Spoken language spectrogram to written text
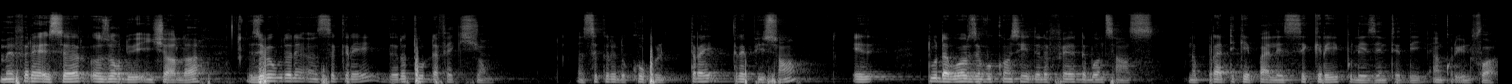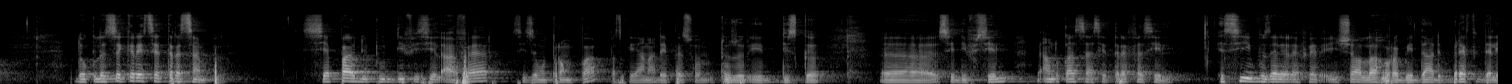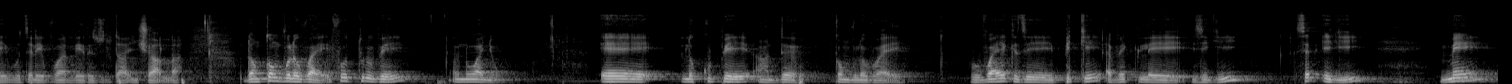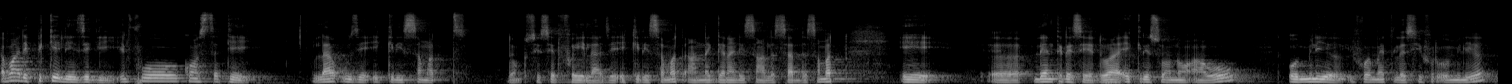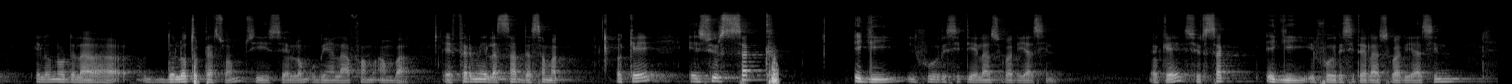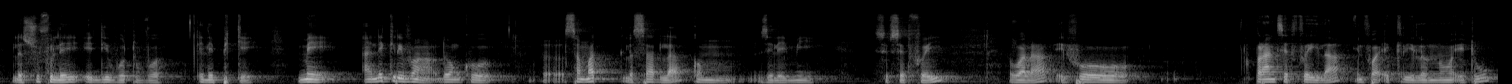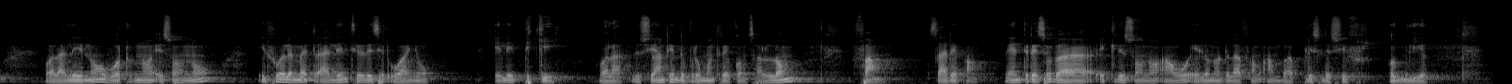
Mes frères et sœurs, aujourd'hui, Inch'Allah, je vais vous donner un secret de retour d'affection. Un secret de couple très, très puissant. Et tout d'abord, je vous conseille de le faire de bon sens. Ne pratiquez pas les secrets pour les interdire, encore une fois. Donc, le secret, c'est très simple. C'est pas du tout difficile à faire, si je ne me trompe pas, parce qu'il y en a des personnes, toujours, ils disent que euh, c'est difficile. Mais en tout cas, ça, c'est très facile. Et si vous allez le faire, Inch'Allah, dans de brefs délais, vous allez voir les résultats, Inch'Allah. Donc, comme vous le voyez, il faut trouver un oignon et le couper en deux, comme vous le voyez. Vous voyez que j'ai piqué avec les aiguilles, cette aiguille. Mais avant de piquer les aiguilles, il faut constater là où j'ai écrit Samat. Donc, sur cette feuille-là, j'ai écrit Samat en agrandissant le stade de Samat. Et euh, l'intéressé doit écrire son nom en haut. Au milieu, il faut mettre le chiffre au milieu et le nom de l'autre de l'autre personne, si c'est l'homme ou bien la femme en bas. Et fermer la salle de Samat. OK? Et sur chaque aiguille, il faut réciter la Surah Yassine. OK? Sur chaque aiguille, il faut réciter la Surah Yassine, le souffler et dire votre vœu et le piquer. Mais en écrivant donc euh, Samat, le sad là, comme je l'ai mis sur cette feuille, voilà, il faut prendre cette feuille-là, une fois écrit le nom et tout, voilà les noms, votre nom et son nom, il faut le mettre à l'intérieur de cet oignon et les piquer. Voilà, je suis en train de vous le montrer comme ça. L'homme, femme, ça dépend. L'intéressé doit écrire son nom en haut et le nom de la femme en bas, plus le chiffre au milieu.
